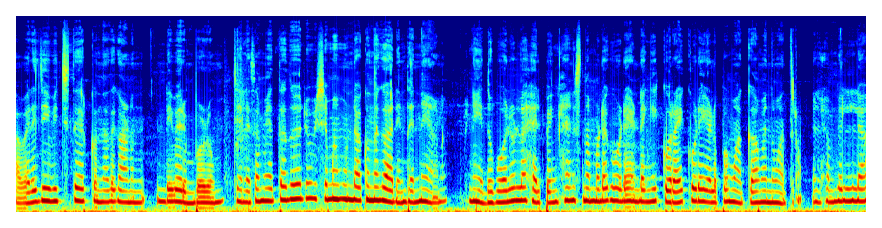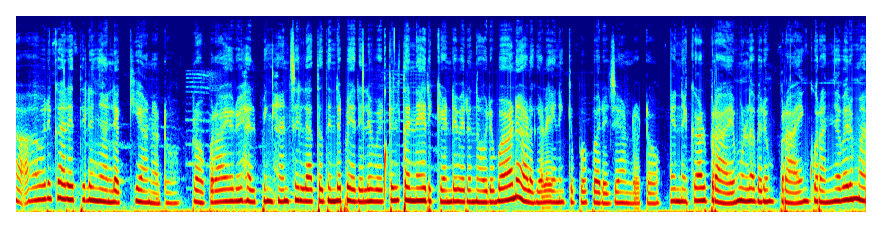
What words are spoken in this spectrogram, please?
അവരെ ജീവിച്ച് തീർക്കുന്നത് കാണേണ്ടി വരുമ്പോഴും ചില സമയത്ത് അതൊരു വിഷമം ഉണ്ടാക്കുന്ന കാര്യം തന്നെയാണ്. പിന്നെ ഇതുപോലുള്ള ഹെൽപ്പിംഗ് ഹാൻഡ്സ് നമ്മുടെ കൂടെ ഉണ്ടെങ്കിൽ കുറേ കൂടെ എളുപ്പമാക്കാമെന്ന് മാത്രം. അലഹമില്ല ആ ഒരു കാര്യത്തിൽ ഞാൻ ലക്കിയാണ് കേട്ടോ പ്രോപ്പറായ ഒരു ഹെൽപ്പിംഗ് ഹാൻഡ്സ് ഇല്ലാത്തതിന്റെ പേരിൽ വീട്ടിൽ തന്നെ ഇരിക്കേണ്ടി വരുന്ന ഒരുപാട് ആളുകളെ എനിക്കിപ്പോൾ പരിചയമുണ്ട് കേട്ടോ എന്നെക്കാൾ പ്രായമുള്ളവരും പ്രായം കുറഞ്ഞവരും ആ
